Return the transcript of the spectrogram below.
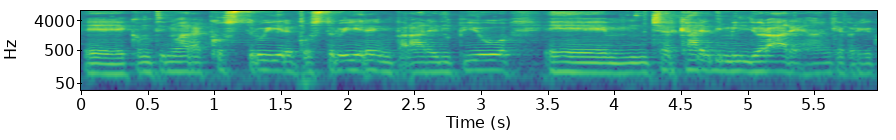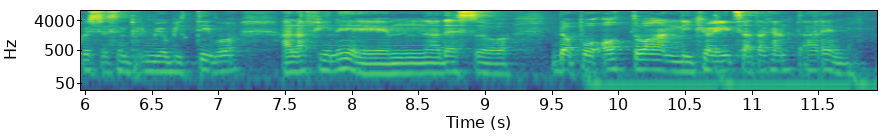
e continuare a costruire, costruire, imparare di più e mm, cercare di migliorare anche perché questo è sempre il mio obiettivo alla fine e mm, adesso dopo otto anni che ho iniziato a cantare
